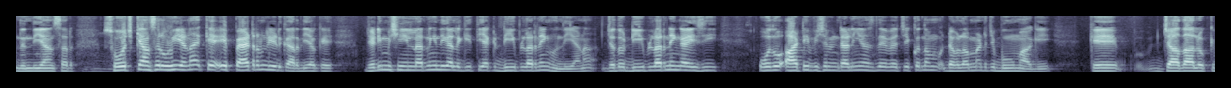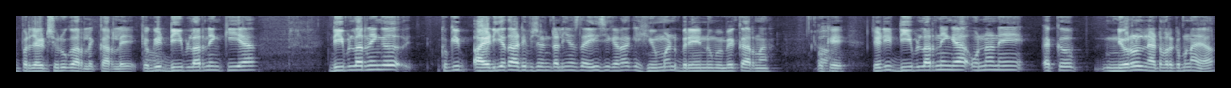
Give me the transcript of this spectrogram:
ਦਿੰਦੀ ਆਨਸਰ ਸੋਚ ਕੇ ਆਨਸਰ ਉਹੀ ਹੈ ਨਾ ਕਿ ਇਹ ਪੈਟਰਨ ਲੀਡ ਕਰਦੀ ਹੈ ਕਿ ਜਿਹੜੀ ਮਸ਼ੀਨ ਲਰਨਿੰਗ ਦੀ ਗੱਲ ਕੀਤੀ ਹੈ ਇੱਕ ਡੀਪ ਲਰਨਿੰਗ ਹੁੰਦੀ ਹੈ ਨਾ। ਜਦੋਂ ਡੀਪ ਲਰਨਿੰਗ ਆਈ ਸੀ ਉਦੋਂ ਆਰਟੀਫੀਸ਼ੀਅਲ ਇੰਟੈਲੀਜੈਂਸ ਦੇ ਵਿੱਚ ਇੱਕਦਮ ਡਿਵੈਲਪਮੈਂਟ 'ਚ ਬੂਮ ਆ ਗਈ ਕਿ ਜ਼ਿਆਦਾ ਲੋਕੀ ਪ੍ਰੋਜੈਕਟ ਸ਼ੁਰੂ ਕਰ ਲੇ ਕਰ ਲਏ ਕਿਉਂਕਿ ਡੀਪ ਲਰਨਿੰਗ ਕੀ ਆ? ਡੀਪ ਲਰਨਿੰਗ ਕਿਉਂਕਿ ਆਈਡੀਆ ਤਾਂ ਆਰਟੀਫੀਸ਼ੀਅਲ ਇੰਟੈਲੀਜੈਂਸ ਦਾ ਇਹੀ ਸੀਗਾ ਨਾ ਕਿ ਹਿਊਮਨ ਬ੍ਰੇਨ ਨੂੰ ਮਿਮਿਕ ਕਰਨਾ ਓਕੇ ਜਿਹੜੀ ਡੀਪ ਲਰਨਿੰਗ ਹੈ ਉਹਨਾਂ ਨੇ ਇੱਕ ਨਿਊਰਲ ਨੈਟਵਰਕ ਬਣਾਇਆ।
